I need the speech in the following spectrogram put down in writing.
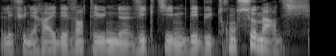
Les funérailles des 21 victimes débuteront ce mardi.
